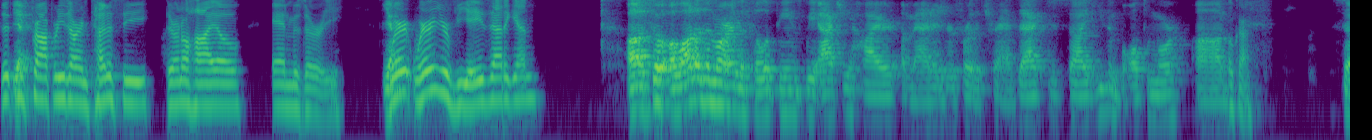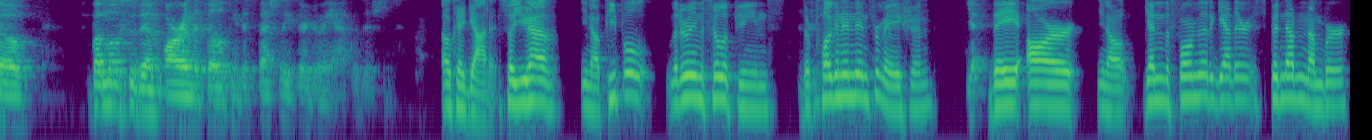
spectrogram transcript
Th- yeah. These properties are in Tennessee, they're in Ohio and Missouri. Yeah. Where where are your VAs at again? Uh, so a lot of them are in the Philippines. We actually hired a manager for the transaction side. He's in Baltimore. Um, okay. So, but most of them are in the Philippines, especially if they're doing acquisitions. Okay, got it. So you have you know people literally in the Philippines. They're mm-hmm. plugging in information. Yeah. They are you know getting the formula together, spitting out a number.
